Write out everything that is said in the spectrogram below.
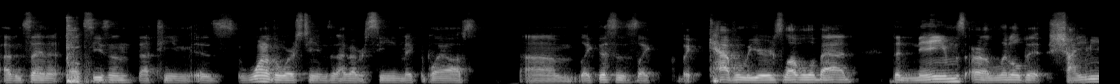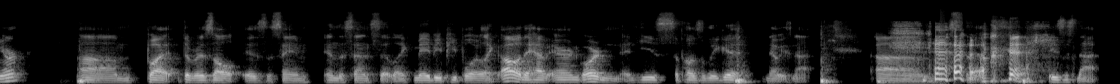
I've been saying it all season. That team is one of the worst teams that I've ever seen make the playoffs. Um, like this is like like Cavaliers level of bad. The names are a little bit shinier, um, but the result is the same in the sense that like maybe people are like, oh, they have Aaron Gordon and he's supposedly good. No, he's not. Um, so, he's just not.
